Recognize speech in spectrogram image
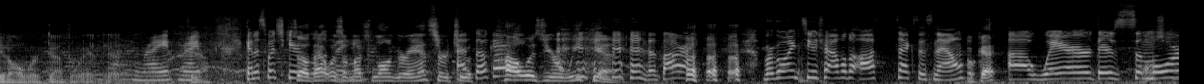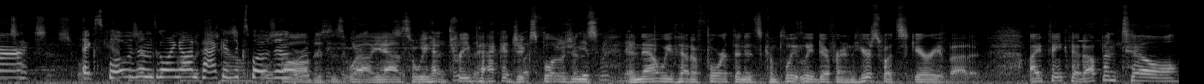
it all worked out the way it did. Right, right. Yeah. Gonna switch gears. So a that little was a much longer answer to That's okay. how was your weekend? That's all right. We're going to travel to Austin, Texas now. Okay. Uh, where there's some more explosions going on, package explosions. Oh, this is well, yeah. So we had three package explosions, and now we've had a fourth, and it's completely different. And here's what's scary about it. I think that up until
